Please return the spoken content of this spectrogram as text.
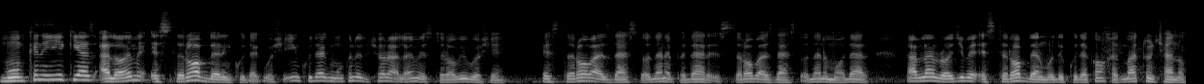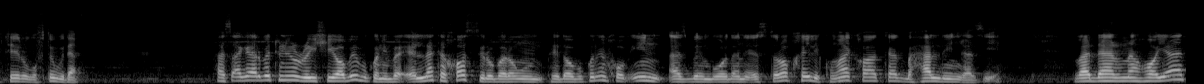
ممکنه یکی از علائم استراب در این کودک باشه. این کودک ممکنه دچار علائم استرابی باشه. استراب از دست دادن پدر استراب از دست دادن مادر. قبلا راجع به استراب در مورد کودکان خدمتتون چند نکته رو گفته بودم. پس اگر بتونین ریشه یابی بکنین و علت خاصی رو برای اون پیدا بکنین خب این از بین بردن استراب خیلی کمک خواهد کرد به حل این قضیه. و در نهایت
